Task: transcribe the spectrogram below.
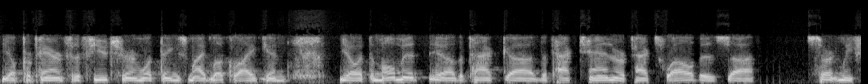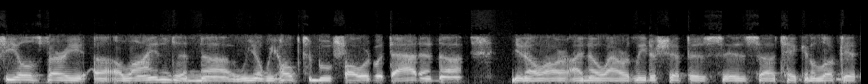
you know preparing for the future and what things might look like. And you know at the moment, you know the Pac uh, the Pac ten or Pac twelve is. Uh, certainly feels very uh, aligned, and uh, you know we hope to move forward with that. And uh, you know, our I know our leadership is is uh, taking a look at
